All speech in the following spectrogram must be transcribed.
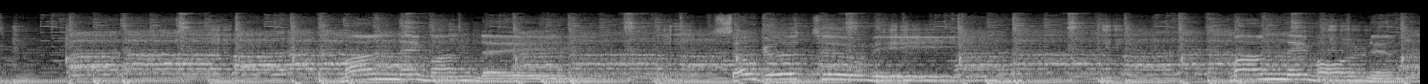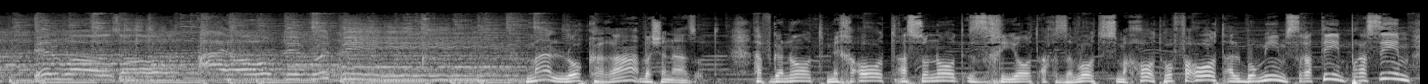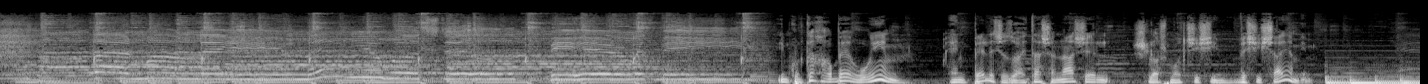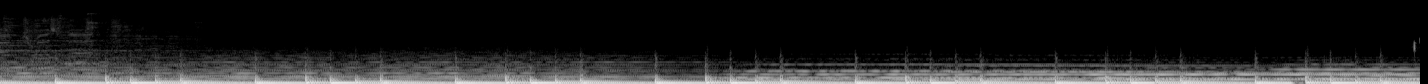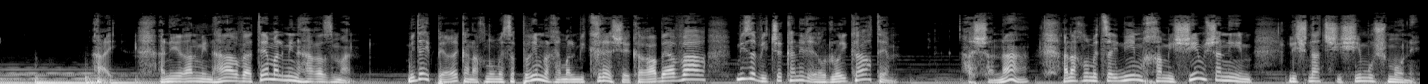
מה לא קרה בשנה הזאת? הפגנות, מחאות, אסונות, זכיות, אכזבות, שמחות, הופעות, אלבומים, סרטים, פרסים. עם כל כך הרבה אירועים, אין פלא שזו הייתה שנה של 366 ימים. אני ערן מנהר ואתם על מנהר הזמן. מדי פרק אנחנו מספרים לכם על מקרה שקרה בעבר מזווית שכנראה עוד לא הכרתם. השנה אנחנו מציינים 50 שנים לשנת 68.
